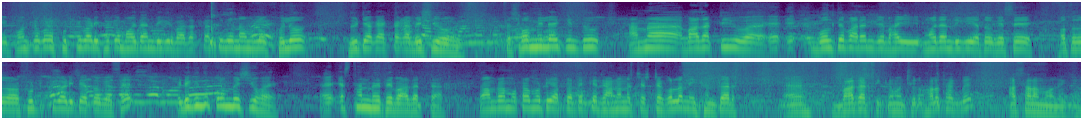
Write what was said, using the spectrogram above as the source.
এই- পঞ্চগড়ে ফুটকিবাড়ি থেকে ময়দান দিঘির বাজারটা তুলনামূলক হলেও দুই টাকা, এক টাকা বেশি হবে। তো সব মিলে কিন্তু আমরা বাজারটি বলতে পারেন যে ভাই ময়দান দিঘি এত গেছে, অথবা ফুটকিবাড়িতে এত গেছে, এটা কিন্তু কম বেশি হয় স্থান ভেদে বাজারটা। তো আমরা মোটামুটি আপনাদেরকে জানানোর চেষ্টা করলাম এখানকার বাজারটি কেমন ছিল। ভালো থাকবে আসসালামু আলাইকুম।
